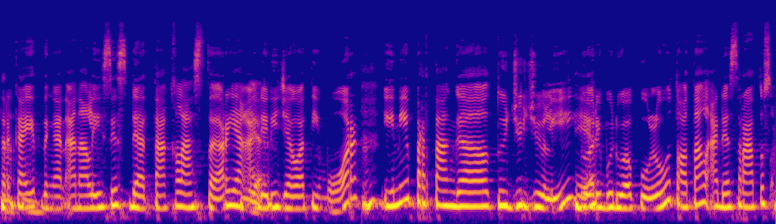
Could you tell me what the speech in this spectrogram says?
terkait dengan analisis data klaster yang yeah. ada di Jawa Timur. Ini per tanggal 7 Juli yeah. 2020 total ada 141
